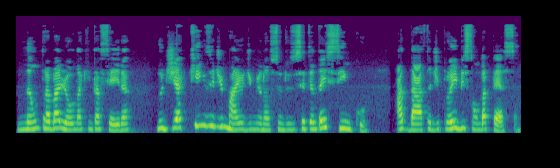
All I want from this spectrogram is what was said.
não trabalhou na quinta-feira, no dia 15 de maio de 1975, a data de proibição da peça.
